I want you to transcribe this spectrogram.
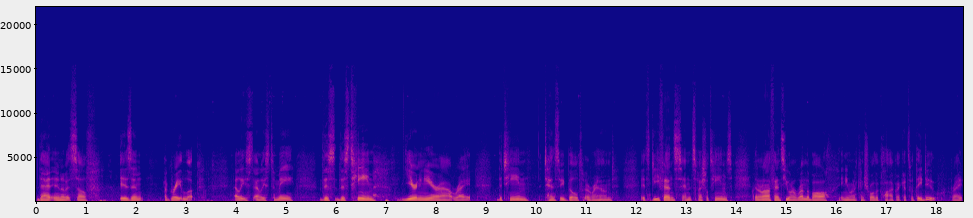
that in and of itself isn't a great look. At least at least to me. This this team, year in and year out, right, the team tends to be built around its defense and its special teams. Then on offense, you want to run the ball and you want to control the clock. Like that's what they do, right?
